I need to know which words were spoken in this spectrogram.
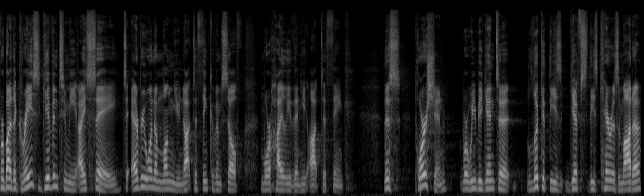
For by the grace given to me, I say to everyone among you not to think of himself more highly than he ought to think. This portion where we begin to look at these gifts, these charismata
